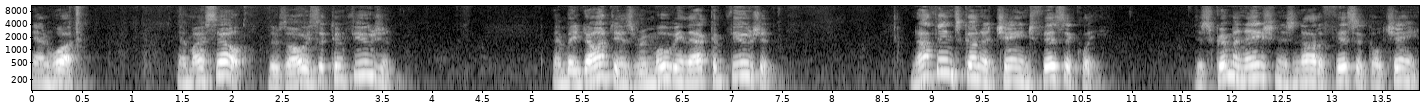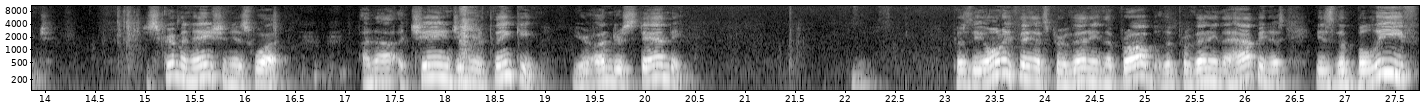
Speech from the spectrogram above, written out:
and what? And myself. There's always a confusion. And Vedanta is removing that confusion. Nothing's going to change physically. Discrimination is not a physical change. Discrimination is what? Uh, a change in your thinking, your understanding. Because the only thing that's preventing the problem, the preventing the happiness, is the belief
